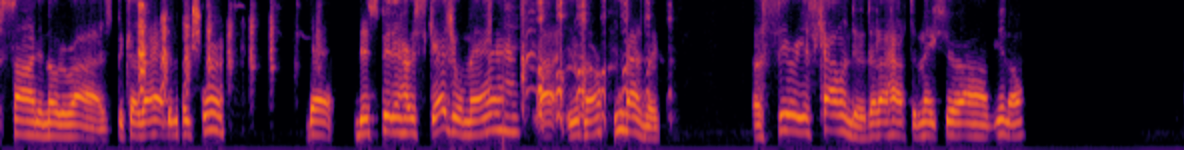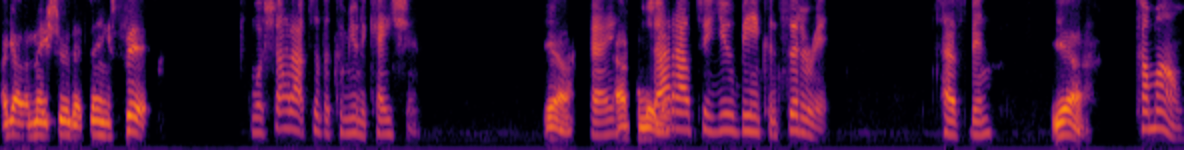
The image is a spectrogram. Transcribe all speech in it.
signed and notarized because I had to make sure that this fit in her schedule, man. I, you know, she has a a serious calendar that I have to make sure. Um, you know, I got to make sure that things fit. Well, shout out to the communication. Yeah, Okay. absolutely. Shout out to you being considerate, husband. Yeah, Come on.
